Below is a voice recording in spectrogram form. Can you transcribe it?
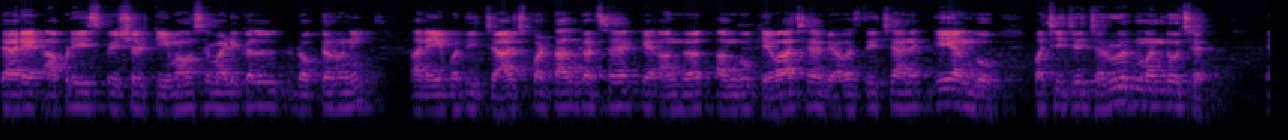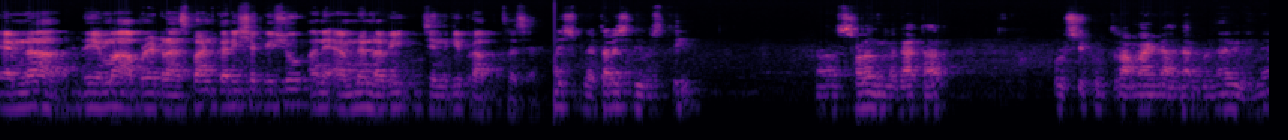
ત્યારે આપણી સ્પેશિયલ ટીમ આવશે મેડિકલ ડૉક્ટરોની. અને એ બધી જાંચ પડતાલ કરશે કે અંગ અંગો કેવા છે વ્યવસ્થિત છે અને એ અંગો પછી જે જરૂરતમંદો છે એમના દેહમાં આપણે ટ્રાન્સપ્લાન્ટ કરી શકીશું અને એમને નવી જિંદગી પ્રાપ્ત થશે. ચાલીસ બેતાલીસ દિવસથી સળંગ લગાતાર તુલસીકૃત રામાયણને આધાર બનાવીને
